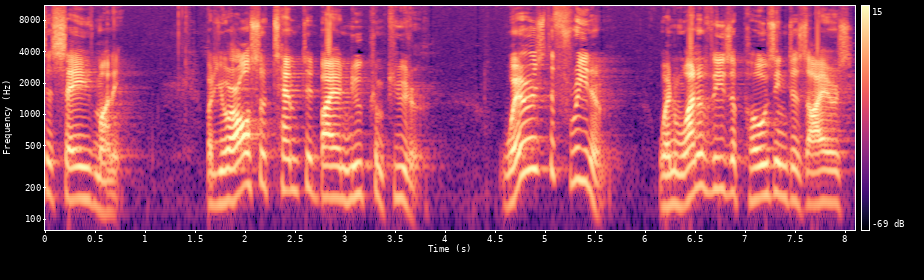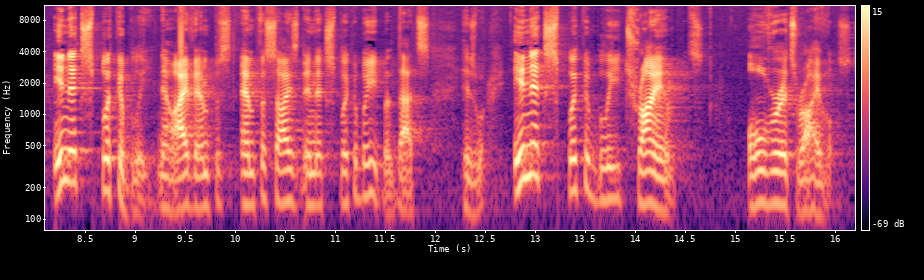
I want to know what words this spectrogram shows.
to save money but you are also tempted by a new computer. Where is the freedom when one of these opposing desires inexplicably, now I've emphasized inexplicably, but that's his word, inexplicably triumphs over its rivals?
